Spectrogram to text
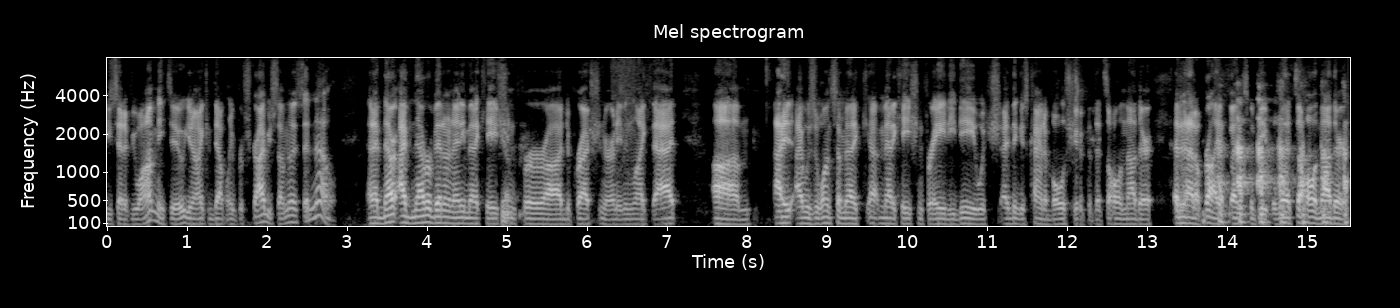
he said, if you want me to, you know, I can definitely prescribe you something. I said, no. And I've never, I've never been on any medication yeah. for uh, depression or anything like that. Um, I, I was once on medic, uh, medication for ADD, which I think is kind of bullshit, but that's a whole nother, and that'll probably offend some people. But that's a whole nother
